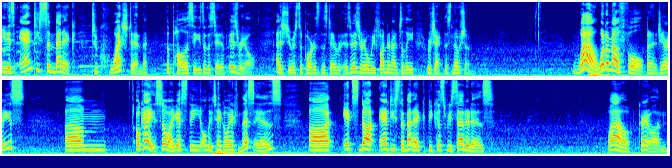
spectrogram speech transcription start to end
It is anti Semitic to question the policies of the State of Israel. As Jewish supporters of the State of Israel, we fundamentally reject this notion. Wow, what a mouthful, Ben and Jerry's. Um, okay, so I guess the only takeaway from this is, uh, it's not anti-Semitic because we said it is. Wow, great one.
